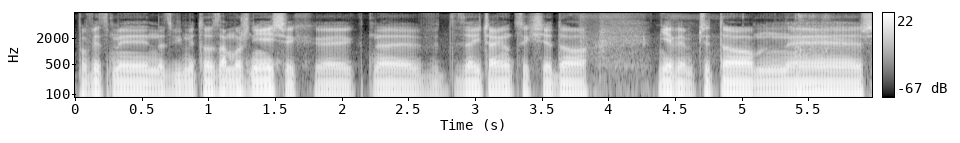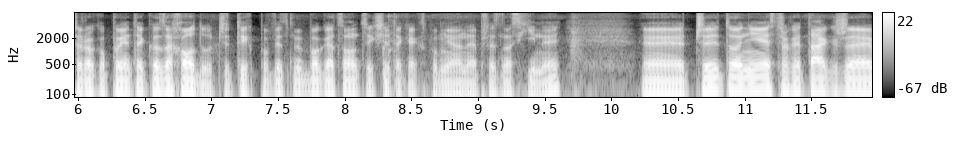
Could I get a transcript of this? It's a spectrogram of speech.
powiedzmy, nazwijmy to zamożniejszych, zaliczających się do nie wiem, czy to mm, e, szeroko pojętego Zachodu, czy tych powiedzmy bogacących się, tak jak wspomniane przez nas Chiny, e, czy to nie jest trochę tak, że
